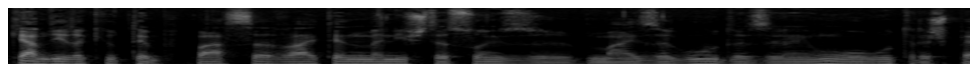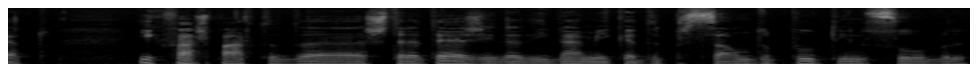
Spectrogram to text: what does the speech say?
que, à medida que o tempo passa, vai tendo manifestações mais agudas em um ou outro aspecto e que faz parte da estratégia e da dinâmica de pressão de Putin sobre uh,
